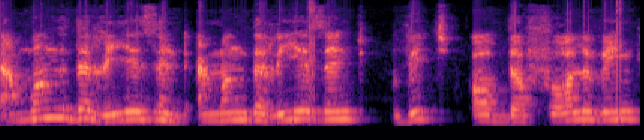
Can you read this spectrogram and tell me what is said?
Among the reagent, among the reagent which of the following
